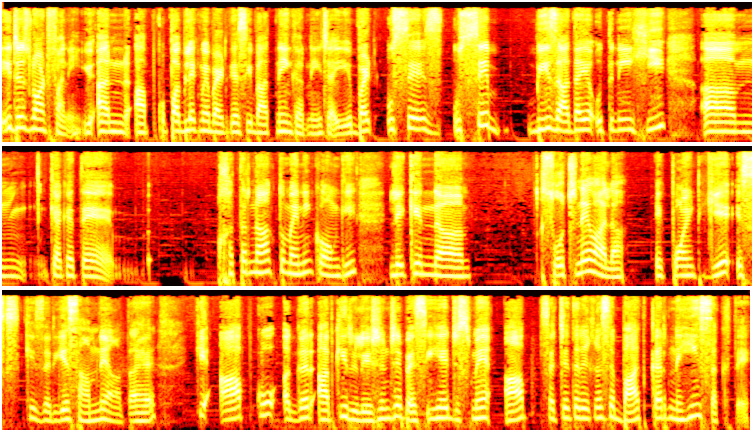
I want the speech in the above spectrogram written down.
इट इज़ नॉट फनी आपको पब्लिक में बैठ के ऐसी बात नहीं करनी चाहिए बट उससे उससे भी ज़्यादा या उतनी ही um, क्या कहते हैं ख़तरनाक तो मैं नहीं कहूँगी लेकिन uh, सोचने वाला एक पॉइंट ये इसके ज़रिए सामने आता है कि आपको अगर आपकी रिलेशनशिप ऐसी है जिसमें आप सच्चे तरीके से बात कर नहीं सकते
